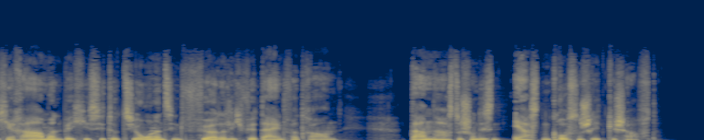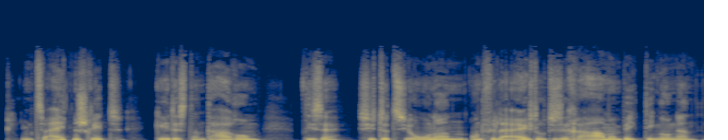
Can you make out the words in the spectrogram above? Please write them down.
welche Rahmen, welche Situationen sind förderlich für dein Vertrauen, dann hast du schon diesen ersten großen Schritt geschafft. Im zweiten Schritt geht es dann darum, diese Situationen und vielleicht auch diese Rahmenbedingungen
